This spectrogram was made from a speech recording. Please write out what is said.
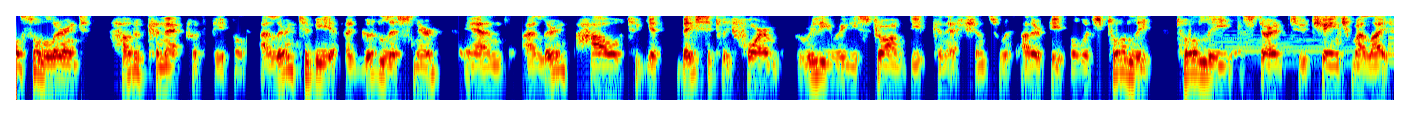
also learned how to connect with people. I learned to be a good listener and I learned how to get basically form really, really strong, deep connections with other people, which totally, totally started to change my life.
